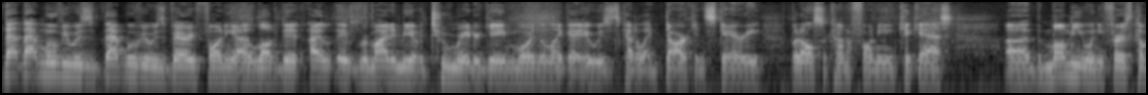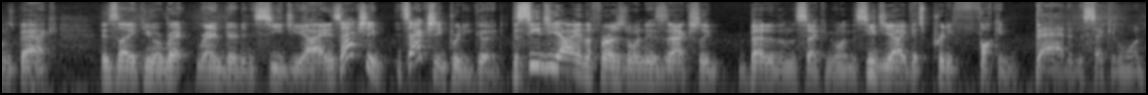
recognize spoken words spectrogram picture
that that movie was that movie was very funny. I loved it. I it reminded me of a Tomb Raider game more than like a, it was kind of like dark and scary, but also kind of funny and kick ass. Uh, the Mummy when he first comes back is like you know re- rendered in CGI, and it's actually it's actually pretty good. The CGI in the first one is actually better than the second one. The CGI gets pretty fucking bad in the second one.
